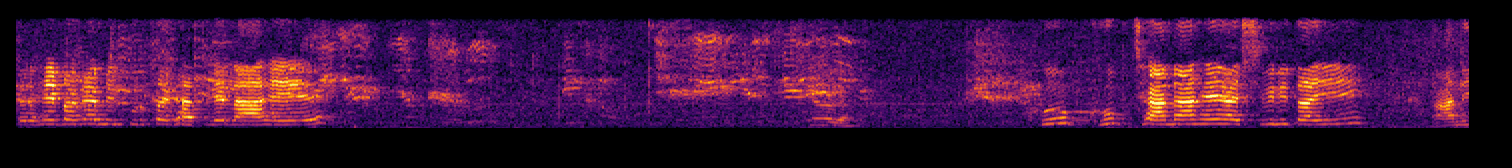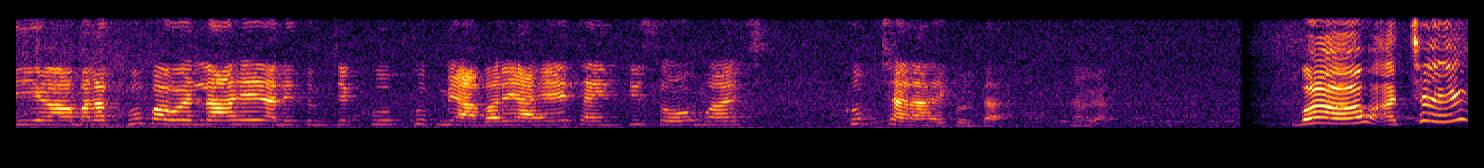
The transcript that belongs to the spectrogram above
तर हे बघा मी कुर्ता घातलेला आहे. खूप खूप छान आहे अश्विनी ताई आणि मला खूप आवडला आहे आणि तुमचे खूप खूप मी आभारी आहे. थँक्यू सो मच खूप छान आहे कुर्ता. बघा. वाव अच्छा आहे.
